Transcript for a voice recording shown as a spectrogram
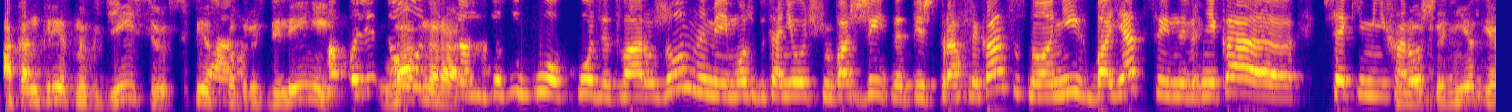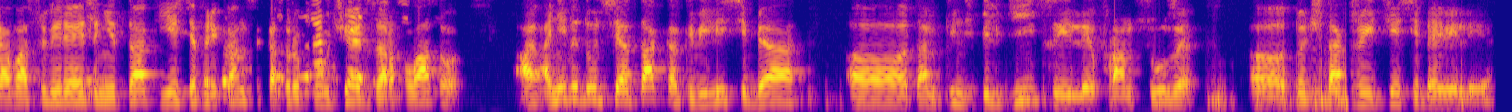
о конкретных действиях спецподразделений да. а Вагнера. там до зубов ходят вооруженными, и, может быть, они очень уважительно пишут про африканцев, но они их боятся и наверняка э, всякими нехорошими... да нет, я вас уверяю, это не так. Есть африканцы, которые получают зарплату. А они ведут себя так, как вели себя э, там какие-нибудь бельгийцы или французы. Э, точно так же и те себя вели.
